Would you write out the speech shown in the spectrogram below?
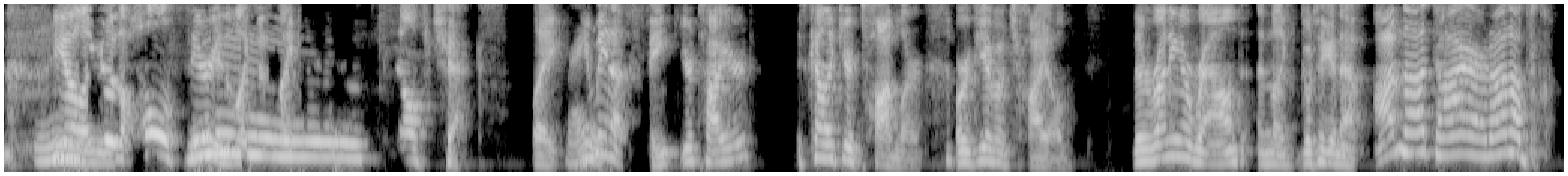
You know, like there was a whole series of like just like Mm. self checks. Like you may not think you're tired. It's kind of like your toddler, or if you have a child, they're running around and like go take a nap. I'm not tired. I'm not.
